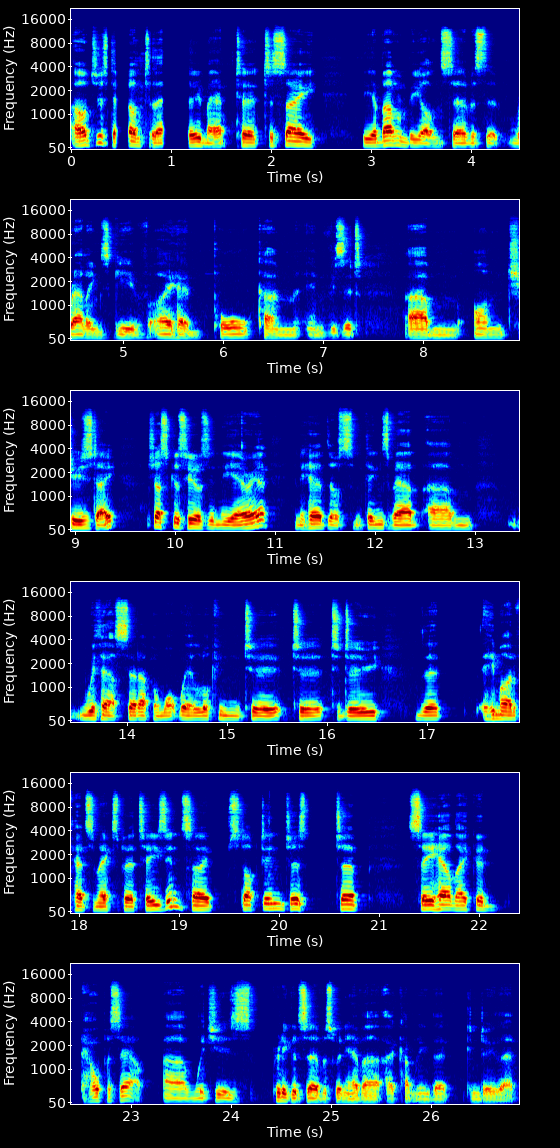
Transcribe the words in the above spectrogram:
I'll just add on to that too, Matt, to, to say the above and beyond service that Rallings give. I had Paul come and visit um, on Tuesday just because he was in the area and he heard there was some things about um, with our setup and what we're looking to to to do that he might have had some expertise in. So stopped in just to see how they could help us out, um, which is pretty good service when you have a, a, company that can do that.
